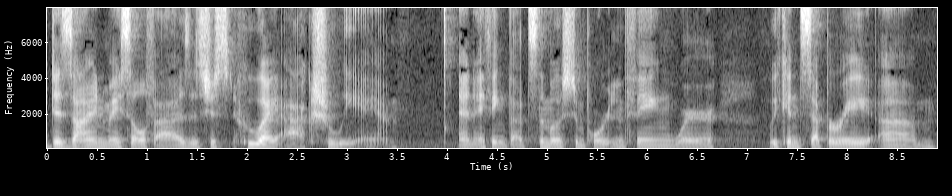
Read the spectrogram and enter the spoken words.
design myself as. It's just who I actually am. And I think that's the most important thing where we can separate um,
